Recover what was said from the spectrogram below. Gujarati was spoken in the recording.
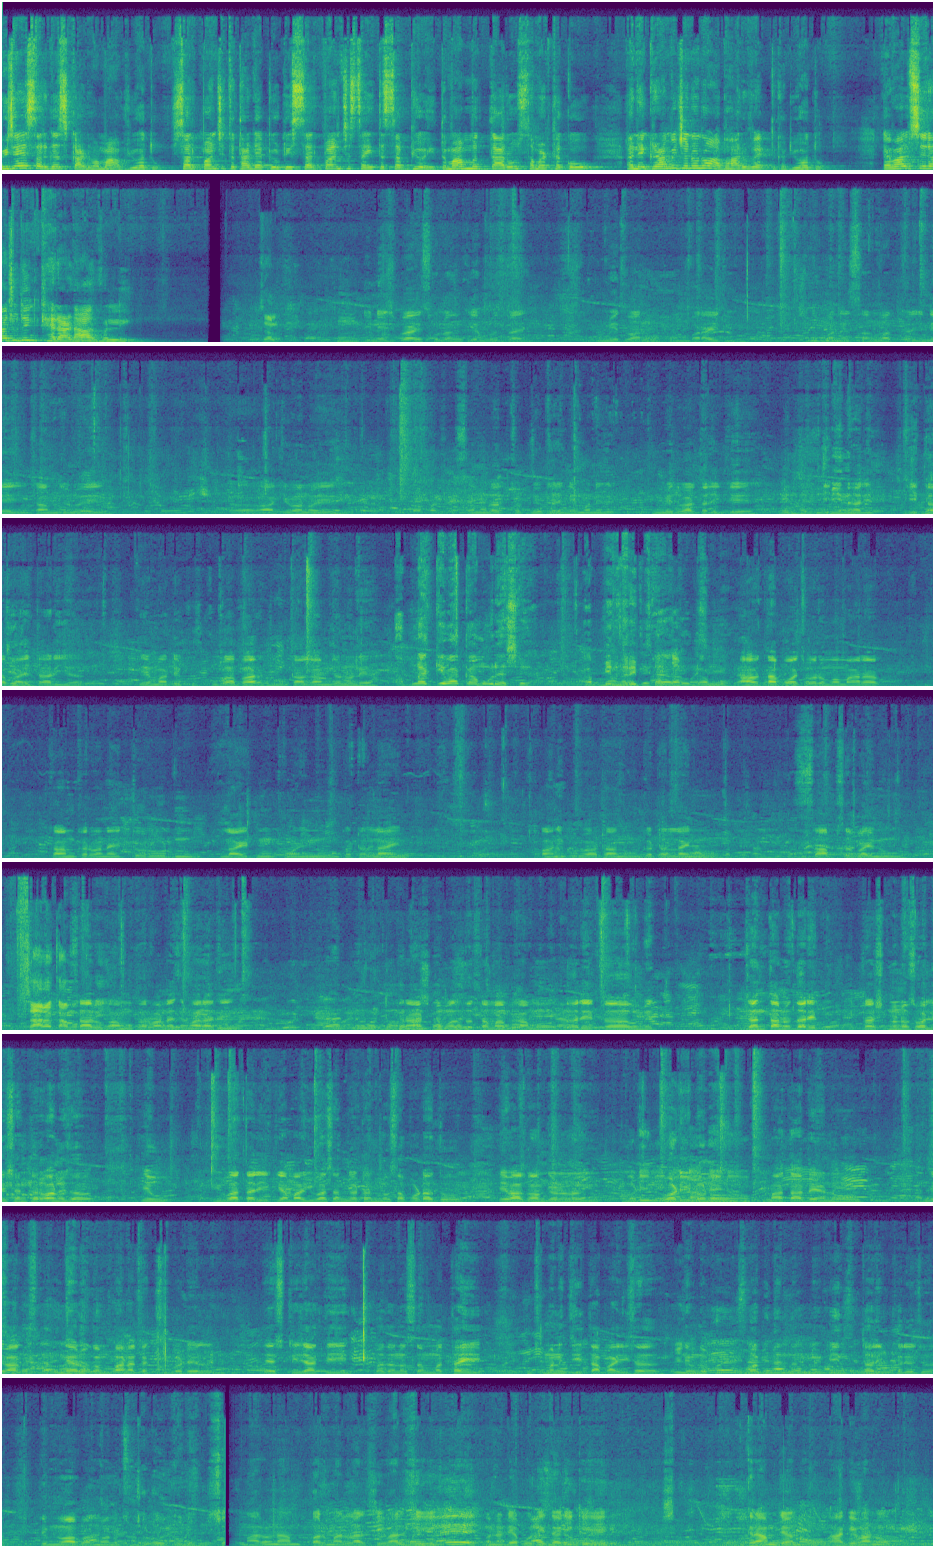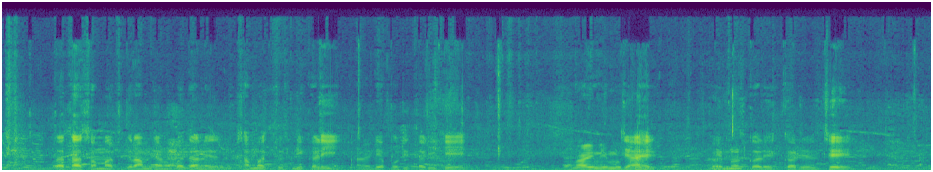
વિજય સરઘસ કાઢવામાં આવ્યું હતું. સરપંચ તથા ડેપ્યુટી સરપંચ સહિત સભ્યોએ તમામ મતદારો સમર્થકો અને ગ્રામ્યજનોનો આભાર વ્યક્ત કર્યો હતો. અહેવાલ સિરાજુદ્દીન ખેરાડા અરવલ્લી. ચાલો. હું દિનેશભાઈ સોલંકી અમૃતભાઈ ઉમેદવારનું ફોર્મ ભરાઈ ગયું અને મને સન્મત કરીને ગામજનોએ આગેવાનોએ સન્મત ચૂંટણી કરીને મને ઉમેદવાર તરીકે બિનહરીફ જીતાભાઈ તારીય તે માટે ખૂબ ખૂબ આભાર. મોટા ગામજનોને આપના કેવા કામો રહેશે? આપ બિનહરીફ ગામમાં આવતા પાંચ વર્ષમાં મારા કામ કરવાના એક તો રોડનું લાઇટનું પાણીનું ગટર લાઇન પાણી પુરવઠાનું ગટર લાઇનનું સાફ સફાઈનું સારા કામો સારું કામો કરવાના છે મારાથી. ગ્રાન્ટ મળતો તમામ કામો. દરેક ઉમેદ જનતાનું દરેક પ્રશ્નનું સોલ્યુશન કરવાનું છે. એવું યુવા તરીકે અમારા યુવા સંગઠનનો સપોર્ટ હતો. એવા ગામજનોનો વડીલોનો માતા બહેનો એવા નહેરુ કંપાના કચ્છી પટેલ એસટી જાતિ બધાનો સંમત થઈ મને જીત અપાવી છે. તેમનો ખૂબ ખૂબ અભિનંદન. બિન તારીફ કર્યો છે. તેમનો આભાર માનું છું. મારું નામ પરમાર સિવાલ છે. અને ડેપ્યુટી તરીકે ગ્રામજનો આગેવાનો તથા સમર્થ ગ્રામજનો બધાને સમર્થ ચૂંટણી કરી અને ડેપ્યુટી તરીકે જાહેર નિમણૂક કરે કરેલ છે.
